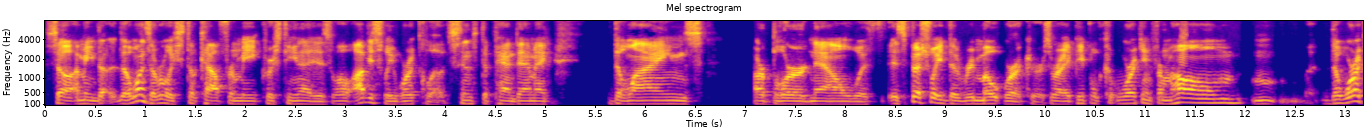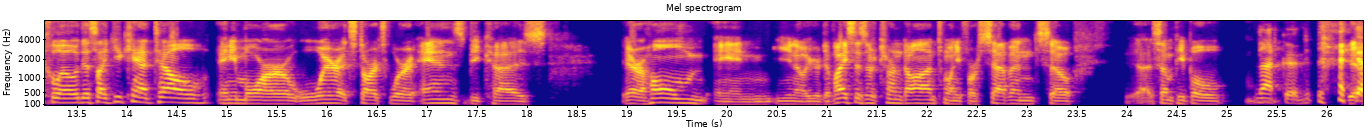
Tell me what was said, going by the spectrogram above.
So I mean, the, the ones that really stuck out for me, Christina, is well, obviously workload. Since the pandemic, the lines are blurred now with especially the remote workers, right? People working from home. The workload is like you can't tell anymore where it starts, where it ends because they're home and you know your devices are turned on 24 7 so uh, some people not good. yeah,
